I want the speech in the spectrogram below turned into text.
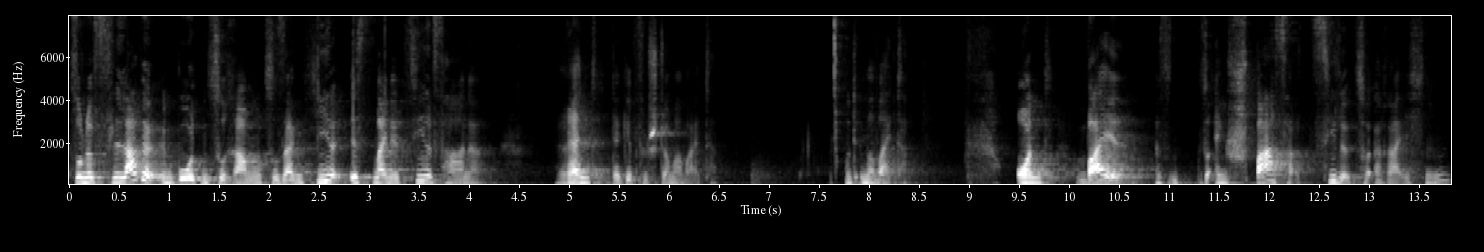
so eine Flagge im Boden zu rammen, zu sagen, hier ist meine Zielfahne, rennt der Gipfelstürmer weiter. Und immer weiter. Und weil es so einen Spaß hat, Ziele zu erreichen,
